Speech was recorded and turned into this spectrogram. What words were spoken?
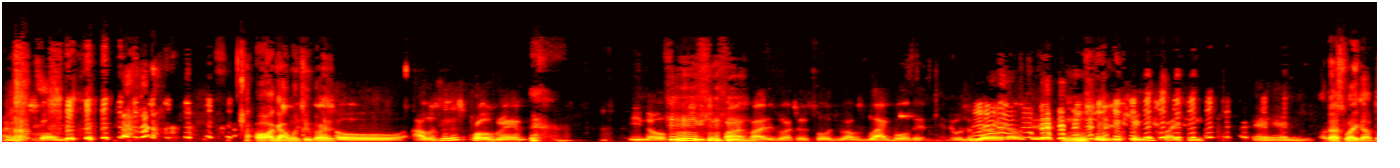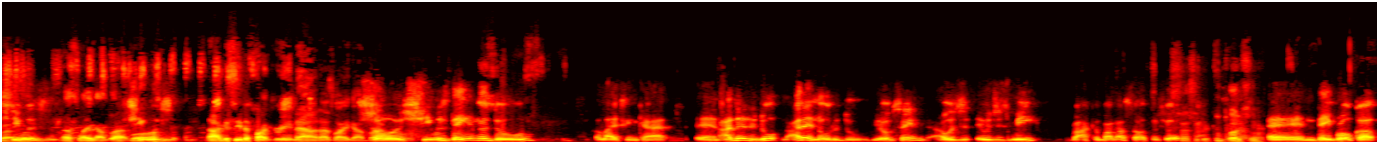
I got. Oh, I got one too. Go ahead. So I was in this program, you know, for future firefighters, which I just told you I was blackballed in, and there was a girl that was there. Mhm. She was extremely spicy, and Oh, that's why you got black. she was That's why you got black. she was I can see the fuckery now. That's why you got black. so she was dating a dude, a light skinned cat, and I didn't do. I didn't know the dude. You know what I'm saying? I was. Just, it was just me rocking by myself and shit. Sensitive complexion. And they broke up,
